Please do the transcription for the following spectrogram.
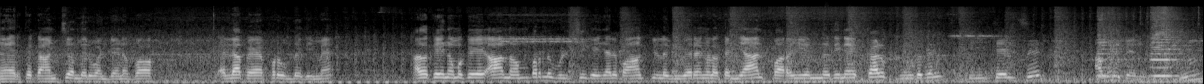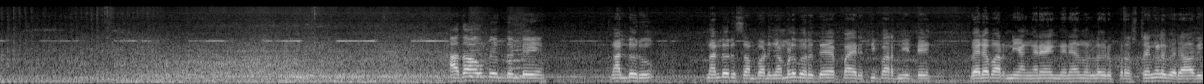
നേരത്തെ കാണിച്ചു തന്നൊരു വണ്ടിയാണ്. ഇപ്പോൾ എല്ലാ പേപ്പറും ഉണ്ട് ഇതിമേ. അതൊക്കെ നമുക്ക് ആ നമ്പറിൽ വിളിച്ചു കഴിഞ്ഞാൽ ബാക്കിയുള്ള വിവരങ്ങളൊക്കെ ഞാൻ പറയുന്നതിനേക്കാൾ കൂടുതൽ ഡീറ്റെയിൽസ് അവർ തരും. അതാവുമ്പോൾ എന്തുണ്ട്? നല്ലൊരു നല്ലൊരു സംഭവമാണ്. നമ്മൾ വെറുതെ പരത്തി പറഞ്ഞിട്ട് വില പറഞ്ഞ് അങ്ങനെ എങ്ങനെയാന്നുള്ള ഒരു പ്രശ്നങ്ങൾ വരാതി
